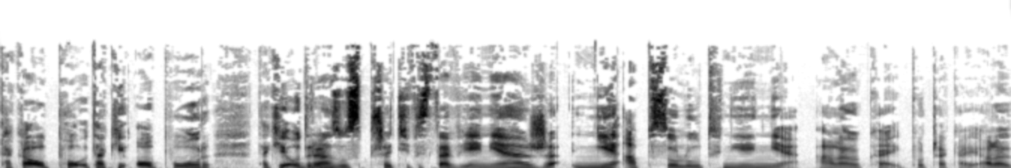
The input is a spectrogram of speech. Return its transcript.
Taka opo- taki opór, takie od razu sprzeciwstawienie, że nie, absolutnie nie. Ale okej, okay, poczekaj, ale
